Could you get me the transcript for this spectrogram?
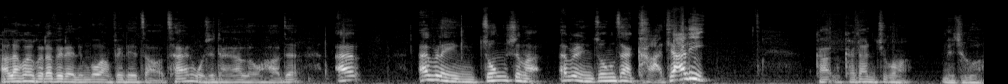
好，了欢迎回到飞碟联播网飞碟早餐，我是谭亚龙。好的，Evelyn 钟是吗？Evelyn 钟在卡加利，卡卡加利你去过吗？没去过。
